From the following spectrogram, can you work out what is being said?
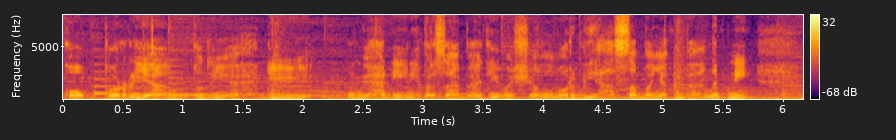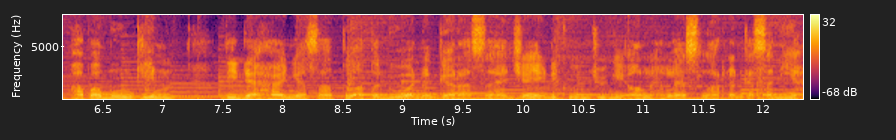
koper yang tentunya di unggahan ini persahabatnya Masya Allah luar biasa banyak banget nih Apa mungkin tidak hanya satu atau dua negara saja yang dikunjungi oleh Leslar dan Kasania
